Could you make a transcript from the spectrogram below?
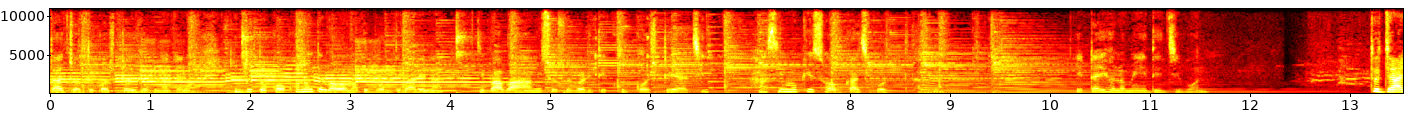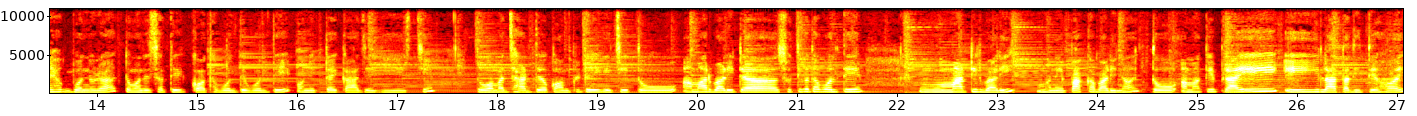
তার যত কষ্টই হোক না কেন কিন্তু তো কখনোই তার বাবা মাকে বলতে পারে না যে, বাবা, আমি শ্বশুরবাড়িতে খুব কষ্টে আছি। হাসি মুখে সব কাজ করতে থাকে। এটাই হলো মেয়েদের জীবন। তো যাই হোক বন্ধুরা, তোমাদের সাথে কথা বলতে বলতে অনেকটাই কাজ এগিয়ে এসছে। তো আমার ঝাড় দেওয়া কমপ্লিট হয়ে গেছে। তো আমার বাড়িটা সত্যি কথা বলতে মাটির বাড়ি মানে পাকা বাড়ি নয়। তো আমাকে প্রায়ই এই লাতা দিতে হয়,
